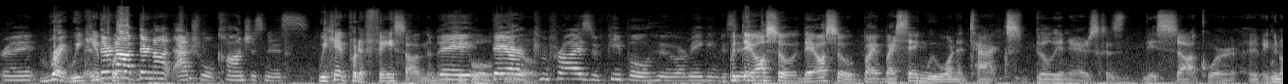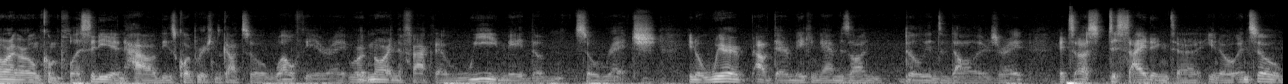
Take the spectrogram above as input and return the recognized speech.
right? Right, we can't. they're not they're not actual consciousness. We can't put a face on them. They and people, they are know, comprised of people who are making decisions. But they also, they also, by, by saying we want to tax billionaires because they suck, we're ignoring our own complicity and how these corporations got so wealthy, right? We're ignoring the fact that we made them so rich. You know, we're out there making Amazon billions of dollars, right? It's us deciding to, you know, and so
